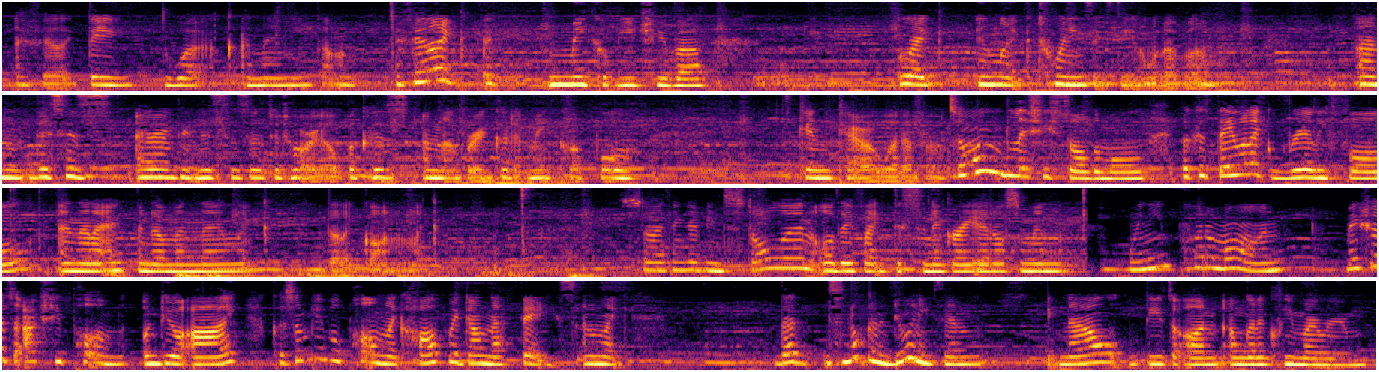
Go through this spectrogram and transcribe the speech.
I feel like they work and I need them. I feel like a makeup YouTuber like in like 2016 or whatever. And this is, I don't think this is a tutorial because I'm not very good at makeup or skincare or whatever. Someone literally stole them all because they were like really full and then I opened them and then like they're like gone. I'm like, so I think they've been stolen or they've like disintegrated or something. When you put them on, make sure to actually put them under your eye because some people put them like halfway down their face and I'm like that it's not gonna do anything now these are on I'm gonna clean my room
